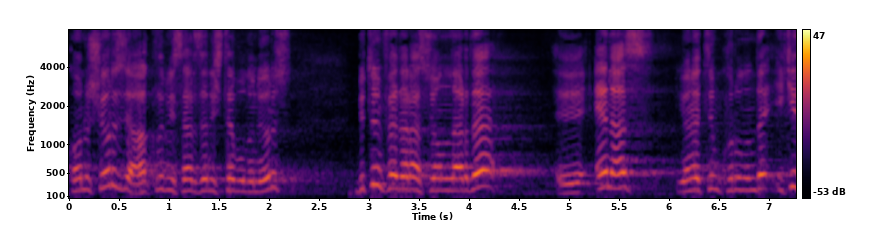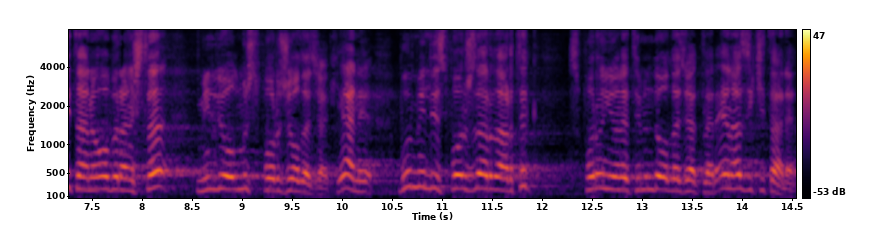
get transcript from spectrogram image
konuşuyoruz ya haklı bir serzenişte bulunuyoruz. Bütün federasyonlarda e, en az yönetim kurulunda iki tane o branşta milli olmuş sporcu olacak. Yani bu milli sporcular da artık sporun yönetiminde olacaklar. En az iki tane.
